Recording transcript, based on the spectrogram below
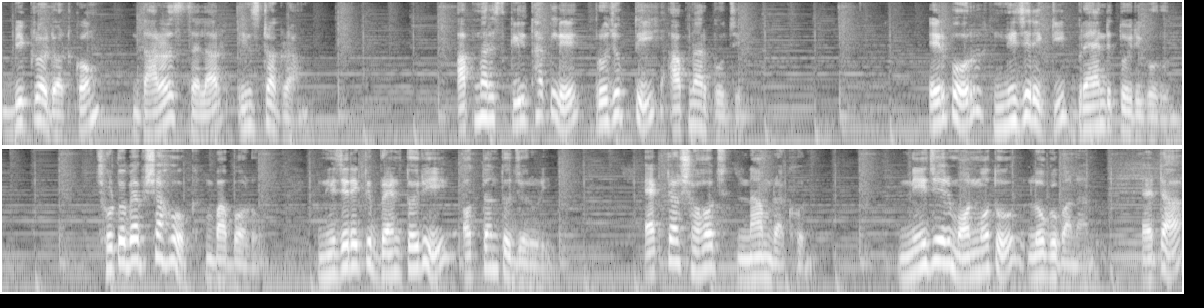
Bikroy dot com Daraz seller Instagram আপনার স্কিল থাকলে প্রযুক্তি আপনার পুঁজি। এরপর নিজের একটি ব্র্যান্ড তৈরি করুন। ছোট ব্যবসা হোক বা বড়, নিজের একটি ব্র্যান্ড তৈরি অত্যন্ত জরুরি। একটা সহজ নাম রাখুন। নিজের মন মতো লোগো বানান। এটা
